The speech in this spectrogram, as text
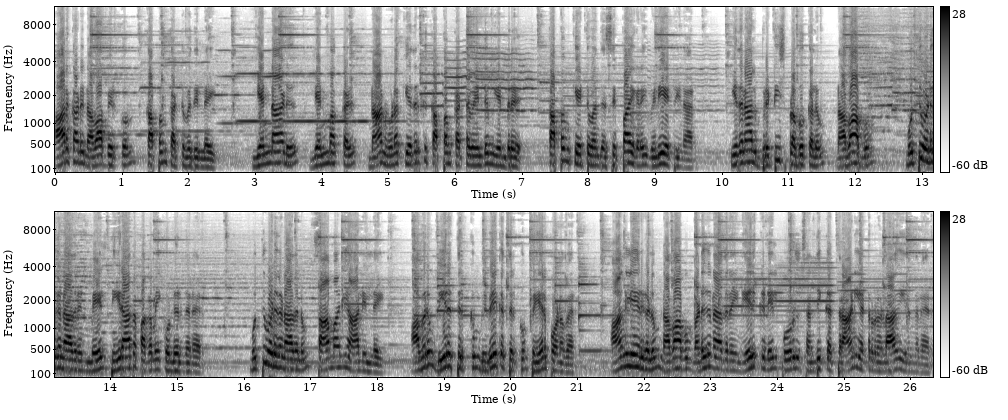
ஆற்காடு நவாபிற்கும் கப்பம் கட்டுவதில்லை. என் நாடு என் மக்கள் நான் உனக்கு எதற்கு கப்பம் கட்ட வேண்டும் என்று கப்பம் கேட்டு வந்த சிப்பாய்களை வெளியேற்றினார். இதனால் பிரிட்டிஷ் பிரபுக்களும் நவாபும் முத்துவடுகநாதரின் மேல் தீராத பகமை கொண்டிருந்தனர். முத்துவடுகநாதனும் சாமானிய ஆளில்லை அவரும் வீரத்திற்கும் விவேகத்திற்கும் பெயர் போனவர். ஆங்கிலேயர்களும் நவாபும் வடுகநாதனை நேருக்கு நேர் போரில் சந்திக்க திராணியற்றவர்களாக இருந்தனர்.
